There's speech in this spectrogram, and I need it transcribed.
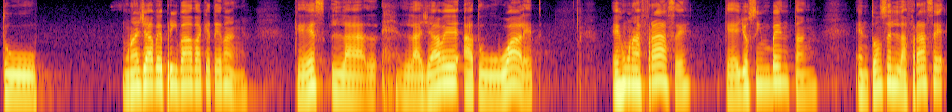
tu, una llave privada que te dan, que es la, la llave a tu wallet, es una frase que ellos inventan, entonces la frase,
